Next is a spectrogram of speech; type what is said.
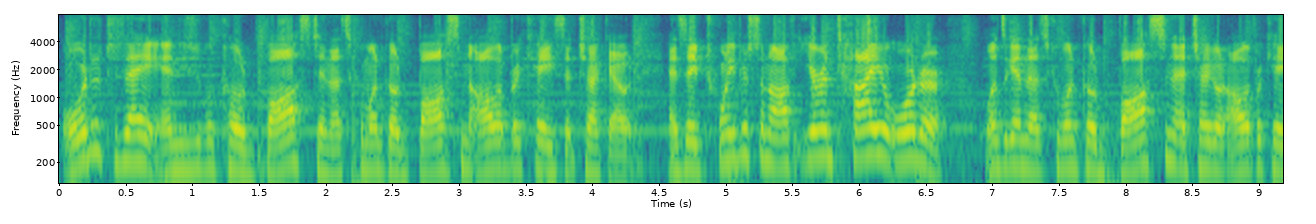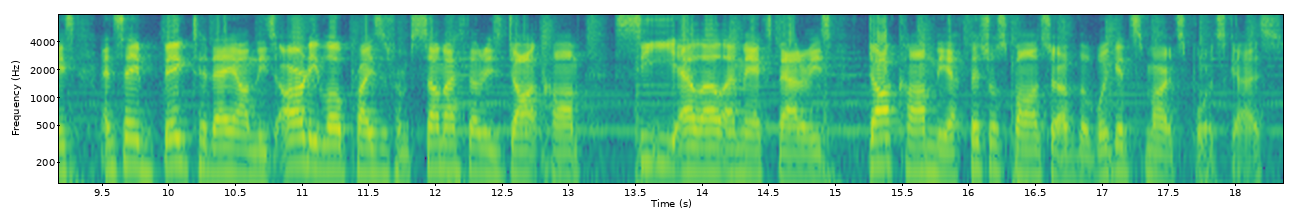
Order today and use the code BOSTON, that's coupon code BOSTON, all uppercase at checkout, and save 20% off your entire order. Once again, that's coupon code BOSTON at checkout, all uppercase, and save big today on these already low prices from CellmaxBatteries.com, C E L L M A X Batteries.com, the official sponsor of the Wicked Smart Sports Guys.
